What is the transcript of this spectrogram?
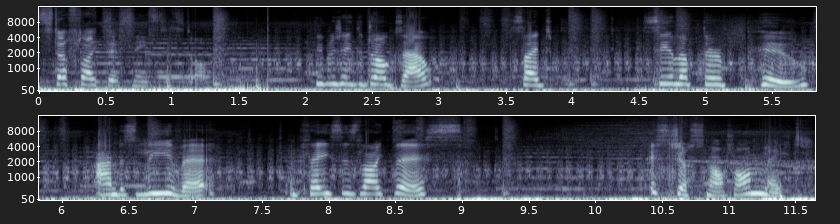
stuff like this needs to stop people take the dogs out decide to seal up their poo and just leave it in places like this. It's just not on mate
